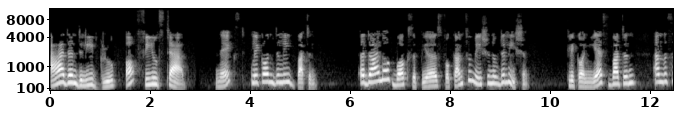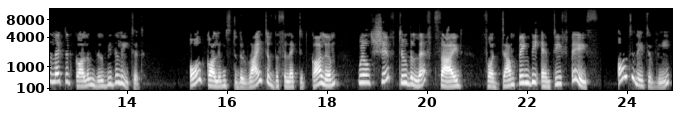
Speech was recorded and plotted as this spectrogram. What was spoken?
add and delete group of fields tab. Next, click on delete button. A dialog box appears for confirmation of deletion. Click on yes button and the selected column will be deleted all columns to the right of the selected column will shift to the left side for dumping the empty space. Alternatively,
